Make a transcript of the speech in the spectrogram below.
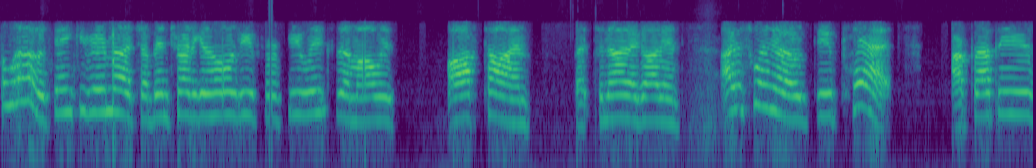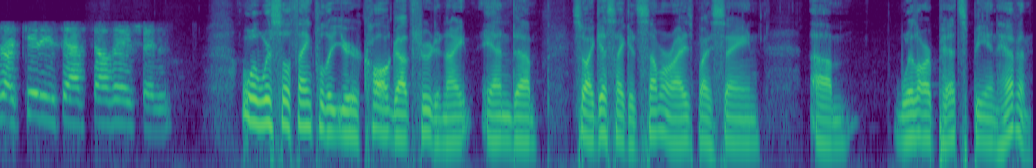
Hello, thank you very much. I've been trying to get a hold of you for a few weeks. I'm always off time, but tonight I got in. I just want to know: Do pets, our puppies, our kitties, have salvation? Well, we're so thankful that your call got through tonight, and uh, so I guess I could summarize by saying, um, will our pets be in heaven?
